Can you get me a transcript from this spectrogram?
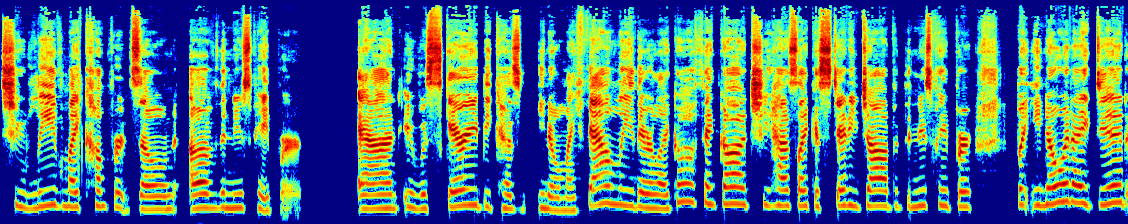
to leave my comfort zone of the newspaper. And it was scary because, you know, my family, they're like, oh, thank God she has like a steady job at the newspaper. But you know what I did?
